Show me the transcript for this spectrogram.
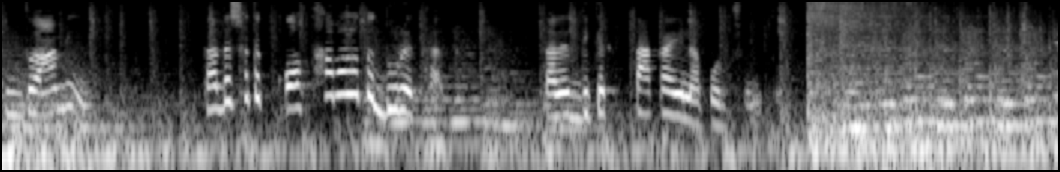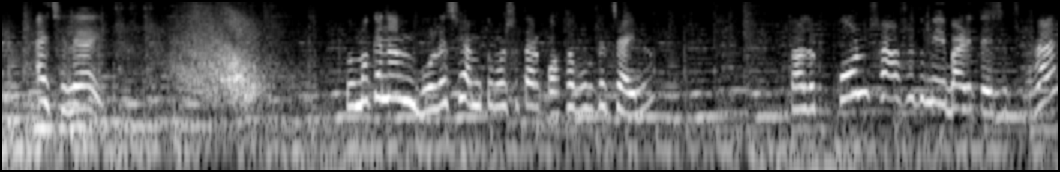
কিন্তু আমি তাদের সাথে কথা বলা তো দূরে থাক, তাদের দিকে তাকাই না পর্যন্ত। এই ছেলে, এই। তোমাকে না আমি বলেছি আমি তোমার সাথে আর কথা বলতে চাই না। তাহলে কোন সাহসে তুমি এই বাড়িতে এসেছ হ্যাঁ?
